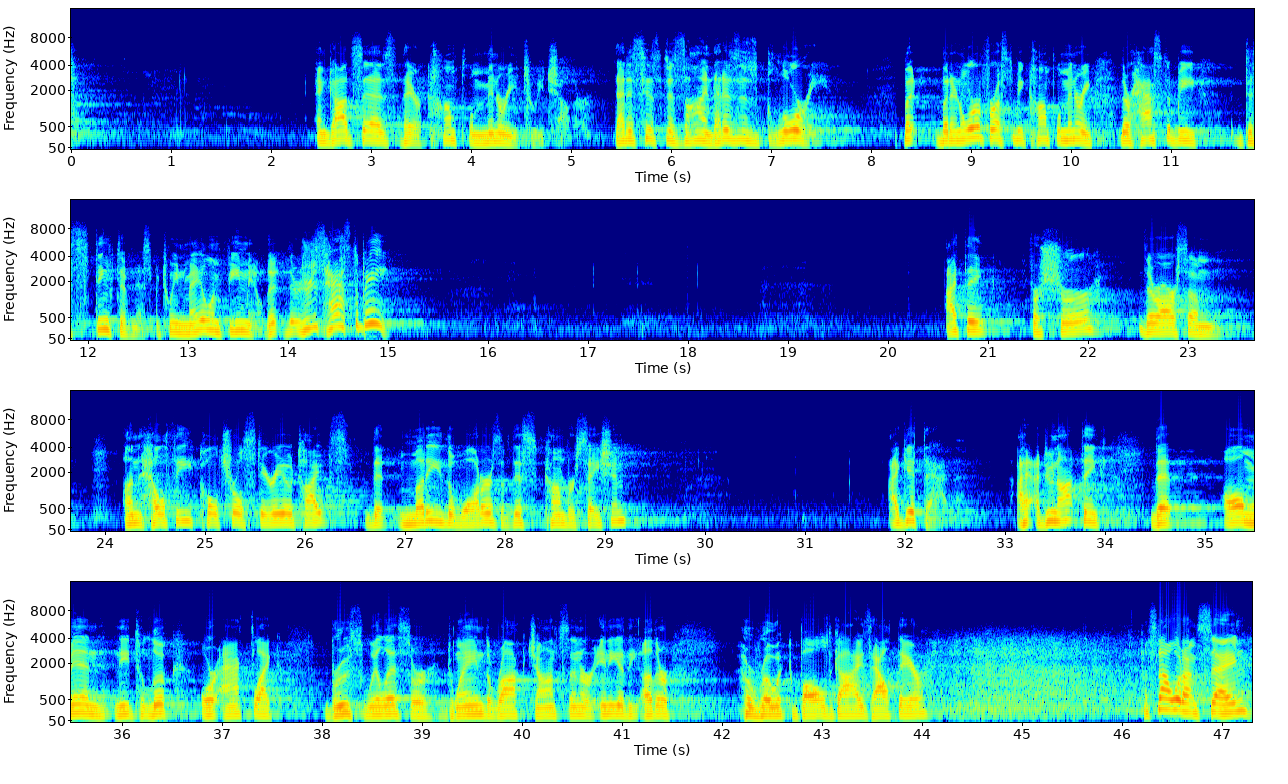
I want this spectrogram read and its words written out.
And God says they are complementary to each other. That is his design, that is his glory. But, but in order for us to be complementary, there has to be distinctiveness between male and female. There, there just has to be. I think for sure there are some unhealthy cultural stereotypes that muddy the waters of this conversation. I get that. I, I do not think that all men need to look or act like Bruce Willis or Dwayne The Rock Johnson or any of the other heroic bald guys out there. That's not what I'm saying.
